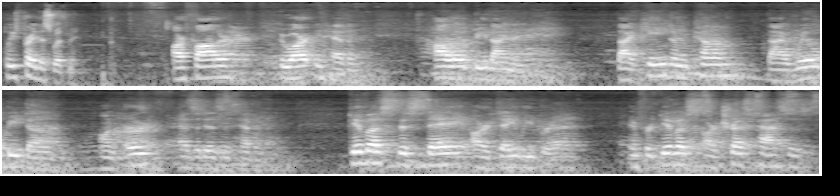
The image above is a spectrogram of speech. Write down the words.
Please pray this with me. Our Father, who art in heaven, hallowed be thy name. Thy kingdom come, thy will be done, on earth as it is in heaven. Give us this day our daily bread, and forgive us our trespasses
